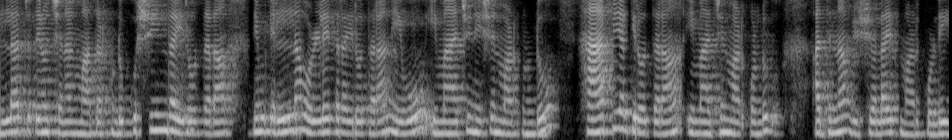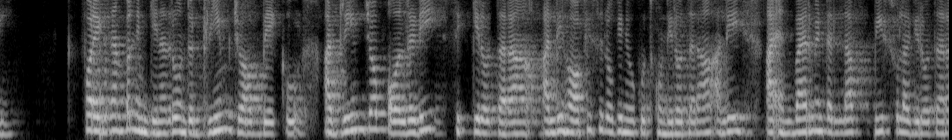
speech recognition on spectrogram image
ಎಲ್ಲರ ಜೊತೆನೂ ಚೆನ್ನಾಗಿ ಮಾತಾಡಿಕೊಂಡು, ಖುಷಿಯಿಂದ ಇರೋ ಥರ ನಿಮ್ಗೆ ಎಲ್ಲ ಒಳ್ಳೆ ಥರ ಇರೋ ಥರ ನೀವು ಇಮ್ಯಾಜಿನೇಷನ್ ಮಾಡಿಕೊಂಡು ಹ್ಯಾಪಿಯಾಗಿರೋ ಥರ ಇಮ್ಯಾಜಿನ್ ಮಾಡಿಕೊಂಡು ಅದನ್ನು ವಿಶ್ವಲೈಸ್ ಮಾಡ್ಕೊಳ್ಳಿ. ಫಾರ್ ಎಕ್ಸಾಂಪಲ್ ನಿಮ್ಗೆ ಏನಾದರೂ ಒಂದು ಡ್ರೀಮ್ ಜಾಬ್ ಬೇಕು, ಆ ಡ್ರೀಮ್ ಜಾಬ್ ಆಲ್ರೆಡಿ ಸಿಕ್ಕಿರೋ ಥರ ಅಲ್ಲಿ ಆಫೀಸಲ್ಲಿ ಹೋಗಿ ನೀವು ಕೂತ್ಕೊಂಡಿರೋ ಥರ ಅಲ್ಲಿ ಆ ಎನ್ವೈರ್ಮೆಂಟ್ ಎಲ್ಲ ಪೀಸ್ಫುಲ್ ಆಗಿರೋ ಥರ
